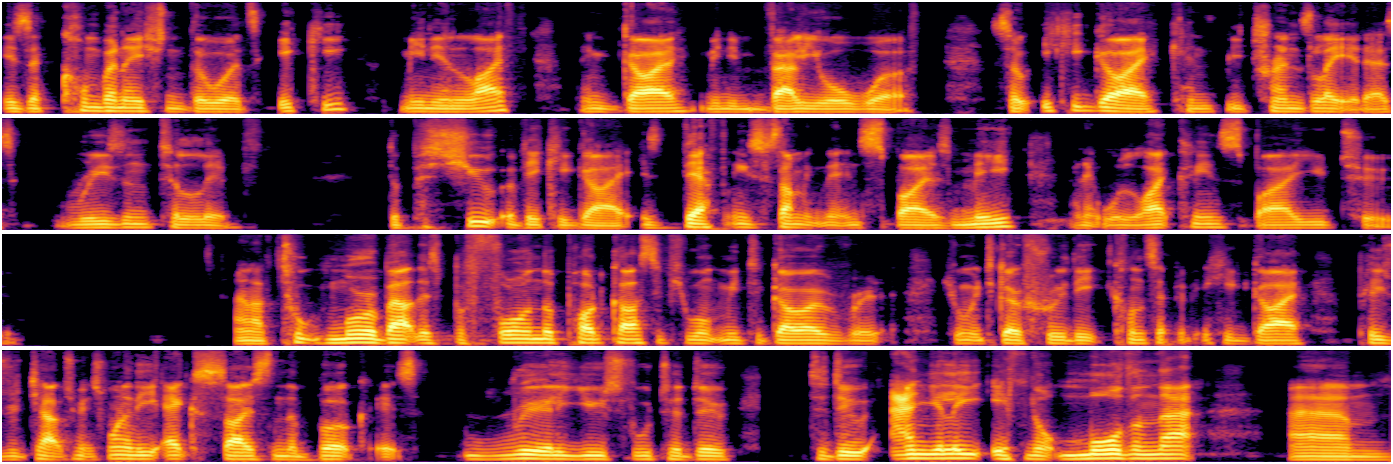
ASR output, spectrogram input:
is a combination of the words iki, meaning life, and gai, meaning value or worth. So ikigai can be translated as reason to live. The pursuit of ikigai is definitely something that inspires me and it will likely inspire you too. And i've talked more about this before on the podcast. If you want me to go over it if you want me to go through the concept of ikigai please reach out to me. It's one of the exercises in the book. It's really useful to do to do annually if not more than that. Um,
